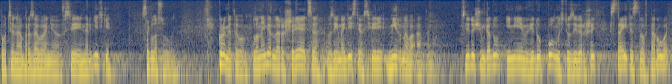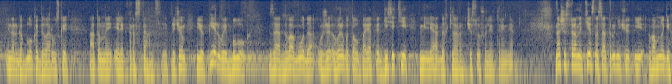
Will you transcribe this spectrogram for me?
по ценообразованию в сфере энергетики, согласованы. Кроме того, планомерно расширяется взаимодействие в сфере мирного атома. В следующем году имеем в виду полностью завершить строительство второго энергоблока белорусской атомной электростанции. Причем ее первый блок за два года уже выработал порядка 10 миллиардов киловатт-часов электроэнергии. Наши страны тесно сотрудничают и во многих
